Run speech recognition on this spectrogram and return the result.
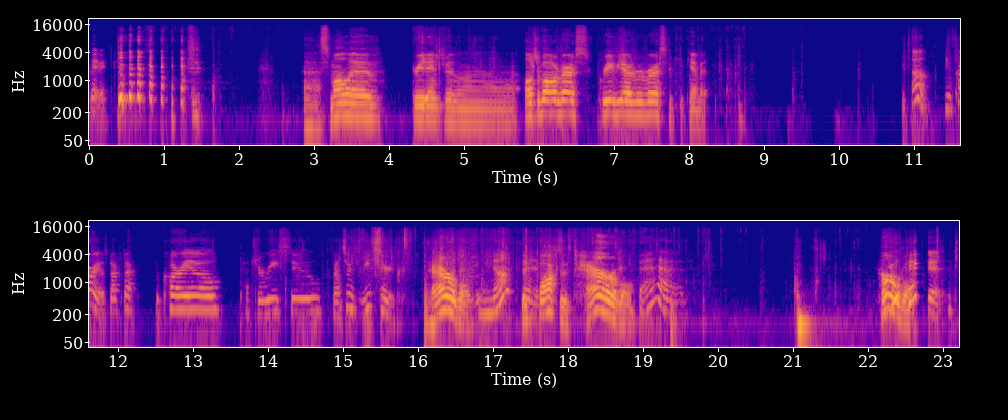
Maybe. Uh, Smoliv, Greedent, uh, Ultra Ball reverse, Graveyard reverse, and Gambit. oh, Lucario's back to back. Lucario, Pachirisu, Professor's Research. Terrible. Nothing. This box is terrible. Bad. Terrible. You picked it.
